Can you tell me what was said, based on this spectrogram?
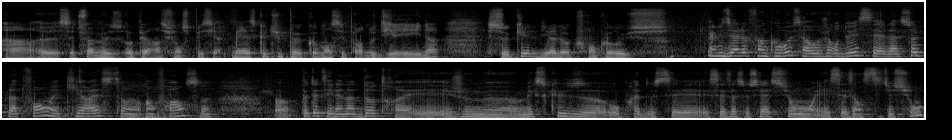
à euh, cette fameuse opération spéciale. Mais est-ce que tu peux commencer par nous dire, Irina, ce qu'est le dialogue franco-russe? Le dialogue franco-russe, aujourd'hui, c'est la seule plateforme qui reste en France Peut-être il y en a d'autres et je m'excuse auprès de ces, associations et ces institutions,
